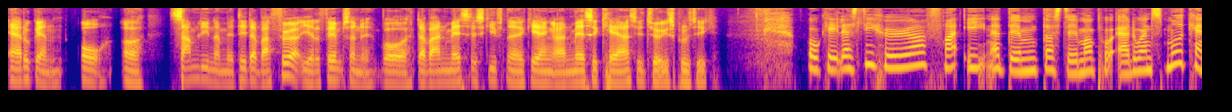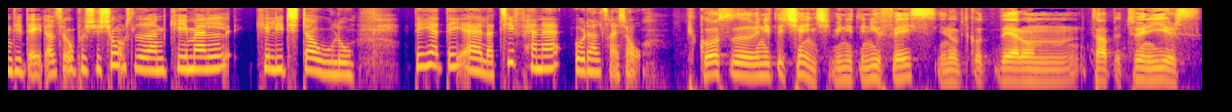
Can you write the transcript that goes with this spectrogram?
Erdogan-år og sammenligner med det, der var før i 90'erne, hvor der var en masse skiftende regeringer og en masse kaos i tyrkisk politik. Okay, lad os lige høre fra en af dem, der stemmer på Erdogans modkandidat, altså oppositionslederen Kemal Kılıçdaroğlu. Det her, det er Latif, han er 58 år. Because uh, we need to change, we need a new face, you know, because they are on top of 20 years,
